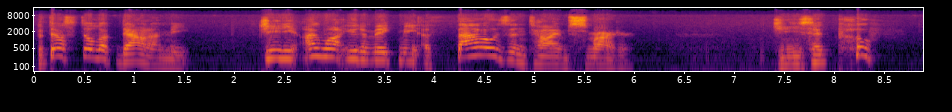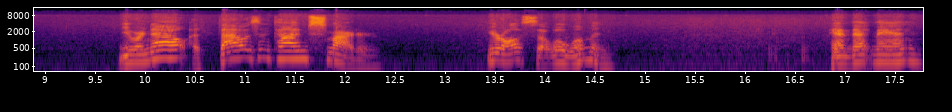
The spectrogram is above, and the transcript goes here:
But they'll still look down on me. Genie, I want you to make me a thousand times smarter. Genie said, poof, you are now a thousand times smarter. You're also a woman. And that man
